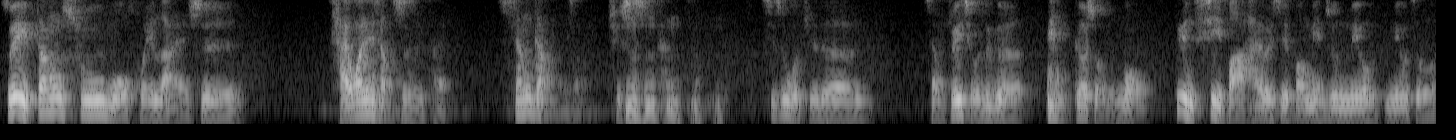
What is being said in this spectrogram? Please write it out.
所以当初我回来是台湾想试试看，香港也想去试试看这样子，其实我觉得想追求这个。歌手的梦，运气吧，还有一些方面就是没有没有走很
